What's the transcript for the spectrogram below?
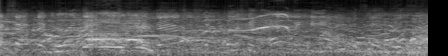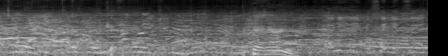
takes off the girls 800 meter dash. This is our first and only heat. I can't hear you. He didn't even say it's it.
